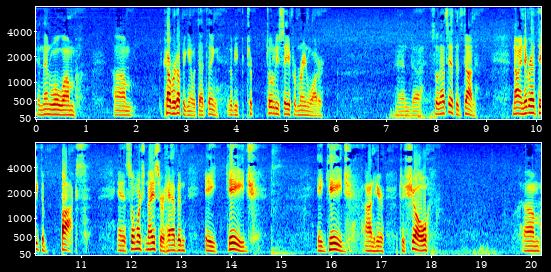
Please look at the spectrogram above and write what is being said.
and then we'll um, um, cover it up again with that thing. It'll be totally safe from rainwater. And uh, so that's it, that's done. Now I never had to take the box. And it's so much nicer having a gauge, a gauge on here to show um,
